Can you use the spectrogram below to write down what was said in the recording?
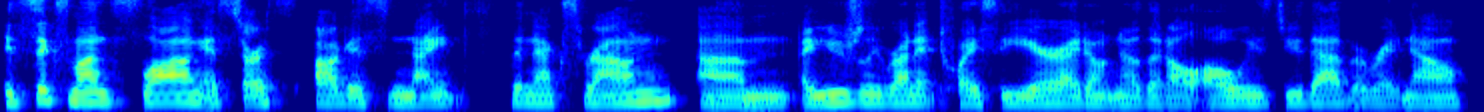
it's six months long. It starts August 9th, the next round. Mm-hmm. Um, I usually run it twice a year. I don't know that I'll always do that, but right now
